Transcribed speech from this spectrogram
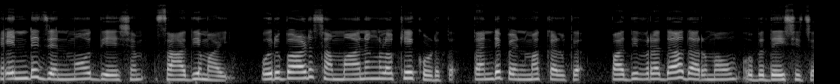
എന്റെ ജന്മോദ്ദേശം സാധ്യമായി. ഒരുപാട് സമ്മാനങ്ങളൊക്കെ കൊടുത്ത് തന്റെ പെൺമക്കൾക്ക് പതിവ്രതാധർമ്മവും ഉപദേശിച്ച്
